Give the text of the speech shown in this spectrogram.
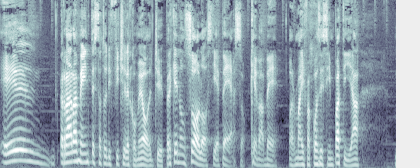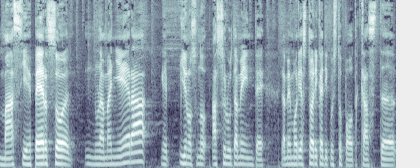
E raramente è stato difficile come oggi, perché non solo si è perso, che vabbè, ormai fa quasi simpatia, ma si è perso in una maniera che io non sono assolutamente la memoria storica di questo podcast,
